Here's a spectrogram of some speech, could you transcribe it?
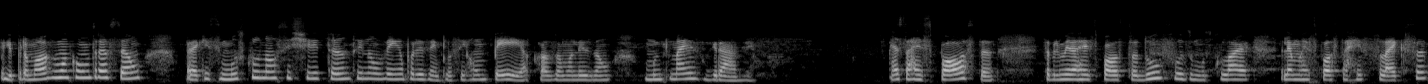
ele promove uma contração para que esse músculo não se estire tanto e não venha, por exemplo, a se romper, a causar uma lesão muito mais grave. Essa resposta, essa primeira resposta do fuso muscular, ela é uma resposta reflexa,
